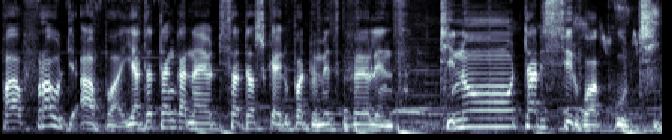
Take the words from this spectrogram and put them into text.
pafraud apa yatatanga nayo tisati tasvika idu padomestic violence tinotarisirwa kuti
